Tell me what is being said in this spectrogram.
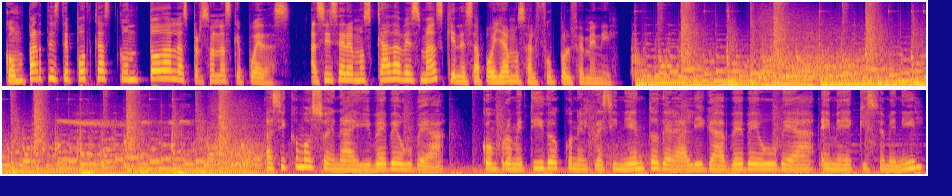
comparte este podcast con todas las personas que puedas. Así seremos cada vez más quienes apoyamos al fútbol femenil. Así como suena y BBVA, comprometido con el crecimiento de la Liga BBVA MX Femenil,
